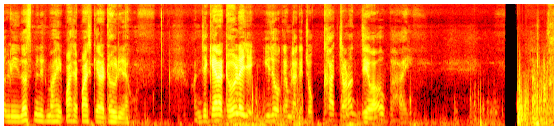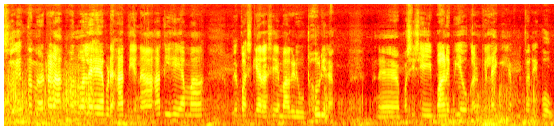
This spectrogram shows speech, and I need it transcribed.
આગળ દસ મિનિટમાં એ પાસે પાંચ કેરા ઢળી નાખું. અને જે કેરા ઢળાઈ જાય એ જો કેમ લાગે? ચોખ્ખા ચણક જેવા ભાઈ. તો શું તમે? અટાણા આપવાનું વાલે આપણે હાથી. અને આ હાથી છે એમાં બે પાંચ કેરા છે, એમાં આગળ હું ઢળી નાખું. અને પછી છે એ પાણી પીવું કારણ કે લાગી આપણે તરી બહુ.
